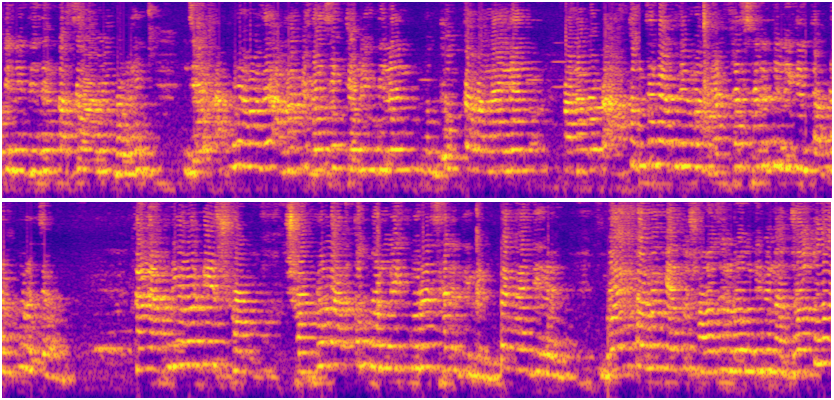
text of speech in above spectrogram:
প্রতিনিধিদের কাছে আমি বলি যে আপনি আমাদের আমাকে বেসিক ট্রেনিং দিলেন, উদ্যোক্তা বানাইলেন বানাবার আত্ম থেকে আপনি আমার ধাক্কা ছেড়ে দিলে কিন্তু আপনার করে যাবেন। তাহলে আপনি আমাকে সফল করে ছেড়ে দিলেন টাকায় দিলেন। ব্যাংক আমাকে এত সহজে লোন দিবে না। যতই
